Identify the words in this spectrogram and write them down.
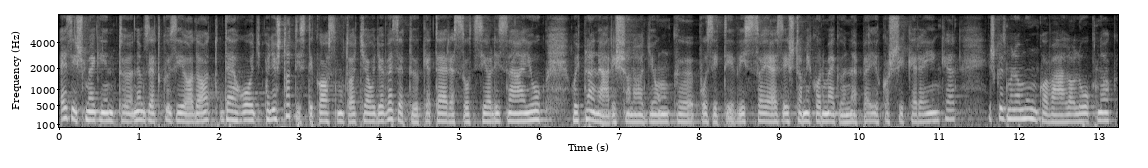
ez is megint nemzetközi adat, de hogy, hogy a statisztika azt mutatja, hogy a vezetőket erre szocializáljuk, hogy plenárisan adjunk pozitív visszajelzést, amikor megünnepeljük a sikereinket, és közben a munkavállalóknak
